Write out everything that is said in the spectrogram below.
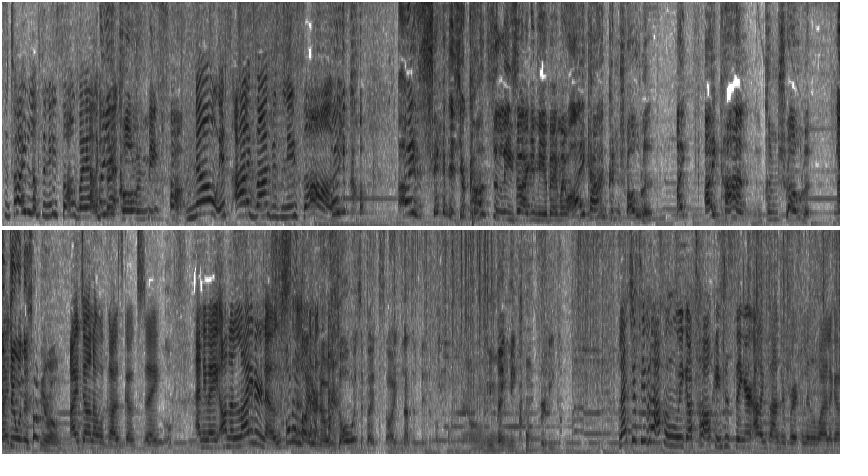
the title of the new song by Alexander. Are you Alexander. calling me fat? No, it's Alexandra's new song. Are you ca- I'm sick of this. You're constantly slagging me about my. I can't control it. I I can't control it. You're I- doing this on your own. I don't know what got us go today. Anyway, on a lighter note. On a lighter note, it's always about side, and that's a bit of a point now. You make me comforty. Let's just see what happened when we got talking to singer Alexandra Burke a little while ago.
